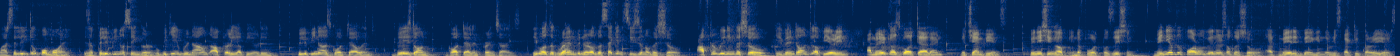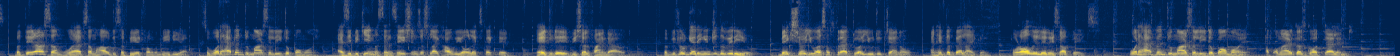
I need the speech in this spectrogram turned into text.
Marcelito Pomoy is a Filipino singer who became renowned after he appeared in Pilipinas Got Talent based on Got Talent franchise. He was the grand winner of the second season of the show. After winning the show, he went on to appear in America's Got Talent, The Champions, finishing up in the fourth position. Many of the former winners of the show have made it big in their respective careers, but there are some who have somehow disappeared from the media. So what happened to Marcelito Pomoy? As he became a sensation just like how we all expected, here today we shall find out. But before getting into the video, make sure you are subscribed to our YouTube channel and hit the bell icon for all the latest updates. What happened to Marcelito Pomoy of America's Got Talent?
